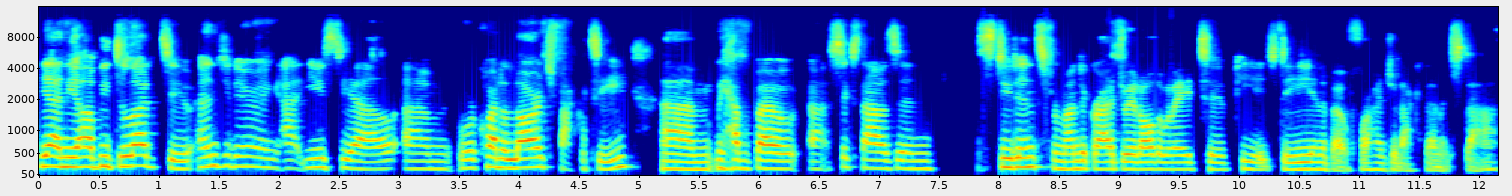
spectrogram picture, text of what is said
Yeah, and I'll be delighted to. Engineering at UCL, um, we're quite a large faculty. Um, we have about uh, 6,000 students from undergraduate all the way to PhD and about 400 academic staff.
